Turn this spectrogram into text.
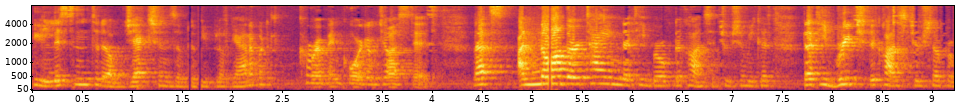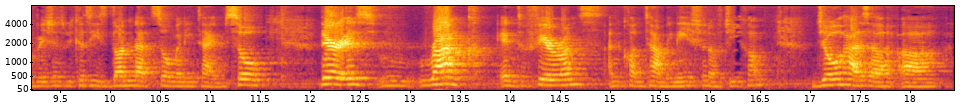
he listened to the objections of the people of Guyana, but the Caribbean Court of Justice that's another time that he broke the constitution because that he breached the constitutional provisions because he's done that so many times. So there is rank interference and contamination of GECOM. Joe has a, a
